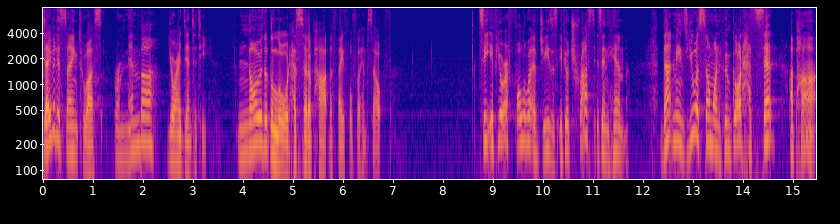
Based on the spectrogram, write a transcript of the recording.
David is saying to us, remember your identity. Know that the Lord has set apart the faithful for himself. See, if you're a follower of Jesus, if your trust is in him, that means you are someone whom God has set apart.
